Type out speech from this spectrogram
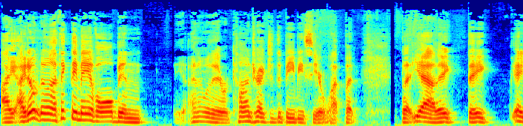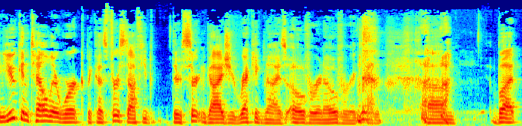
I, I don't know. I think they may have all been. I don't know whether they were contracted to BBC or what, but but yeah, they they and you can tell their work because first off, you there's certain guys you recognize over and over again, um, but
